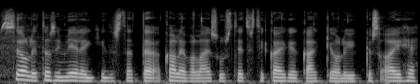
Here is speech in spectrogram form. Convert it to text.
Se oli tosi mielenkiintoista, että kalevalaisuus tietysti kaiken kaikkiaan oli ykkösaihe.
